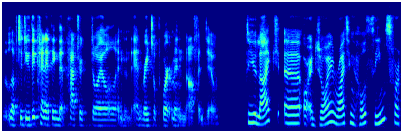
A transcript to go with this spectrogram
love to do the kind of thing that Patrick Doyle and, and Rachel Portman often do. Do you like uh, or enjoy writing whole themes for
